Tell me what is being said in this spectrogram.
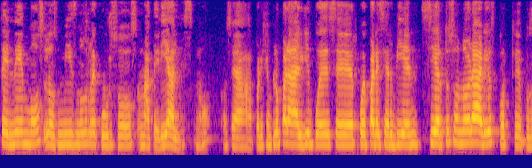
tenemos los mismos recursos materiales, ¿no? O sea, por ejemplo, para alguien puede ser, puede parecer bien ciertos honorarios porque pues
